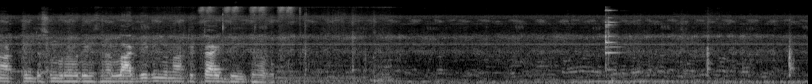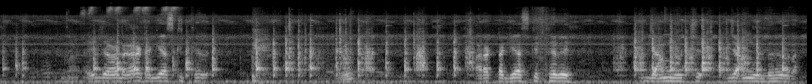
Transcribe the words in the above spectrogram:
নাট তিনটা সুন্দরভাবে দেখে শুনে লাগবে, কিন্তু নাটকে টাইট দিয়ে দিতে হবে। এই জায়গাটায় আর একটা গ্যাস কিট থেবে আর একটা গ্যাস কিট থেবে জাম ঘুরছে জাম ঘুরতে হবে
